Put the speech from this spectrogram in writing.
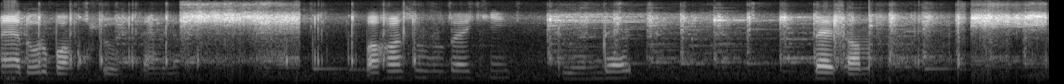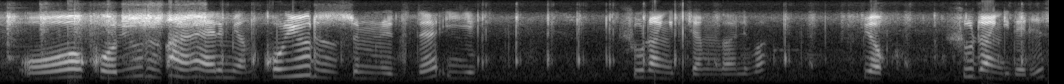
He doğru banko söyledim eminim. Bakarsınız belki düğünde de tamam. Oo koruyoruz. Ha, elim yandı. Koruyoruz sümrüdü de iyi. Şuradan gideceğim galiba. Yok. Şuradan gideriz.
